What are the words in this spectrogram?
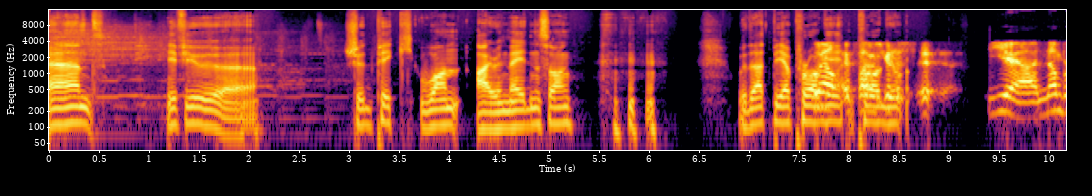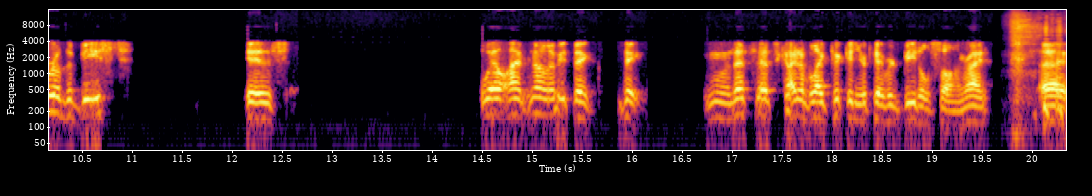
And if you uh, should pick one Iron Maiden song, would that be a prog? Well, if I was to, uh, yeah, Number of the Beast is. Well, I no. Let me think. They, well, that's that's kind of like picking your favorite Beatles song, right? Uh,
